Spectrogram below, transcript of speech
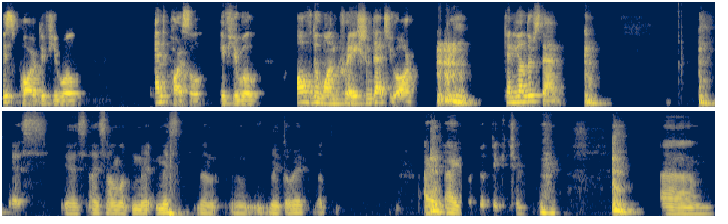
is part, if you will, and parcel, if you will, of the one creation that you are. Can you understand? yes, yes, I somewhat missed a bit of it, but I, I got the picture. um,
